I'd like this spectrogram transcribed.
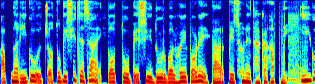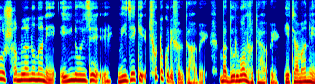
আপনার ইগো যত বেশি চেঁচায়, তত বেশি দুর্বল হয়ে পড়ে, তার পেছনে থাকা আপনি। ইগো সামলানো মানে এই নয় যে নিজেকে ছোট করে ফেলতে হবে বা দুর্বল হতে হবে। এটা মানে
